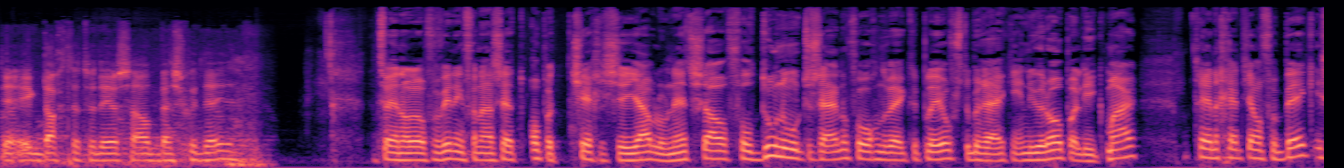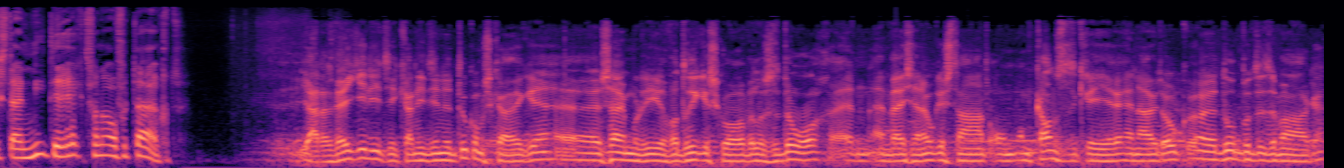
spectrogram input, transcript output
ik dacht dat we de eerste helft best goed deden. De 2-0 overwinning van AZ op het Tsjechische Jablonec zou voldoende moeten zijn om volgende week de play-offs te bereiken in de Europa League. Maar trainer Gert-Jan Verbeek is daar niet direct van overtuigd. Ja, dat weet je niet. Ik kan niet in de toekomst kijken. Uh, zij moeten in ieder geval drie keer scoren, willen ze door. En, en wij zijn ook in staat om, om kansen te creëren en uit ook uh, doelpunten te maken.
